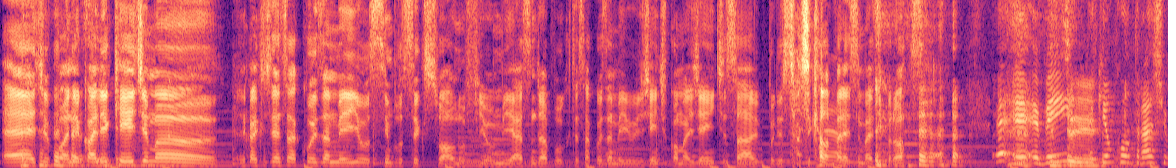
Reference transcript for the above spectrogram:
É, tipo, a Nicole Kidman. A Nicole Kidman tem essa coisa meio símbolo sexual no filme, e a Sandra Bullock tem essa coisa meio gente como a gente, sabe? Por isso eu acho que ela parece mais próxima. É, é- é bem. Sim. É que é um contraste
